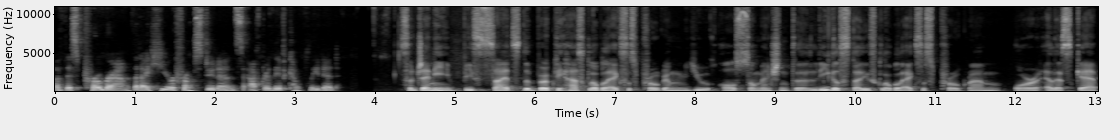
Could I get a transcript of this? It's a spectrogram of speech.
of this program that I hear from students after they've completed. So, Jennie, besides the Berkeley Haas Global Access Program, you also mentioned the Legal Studies Global Access Program or LSGAP.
